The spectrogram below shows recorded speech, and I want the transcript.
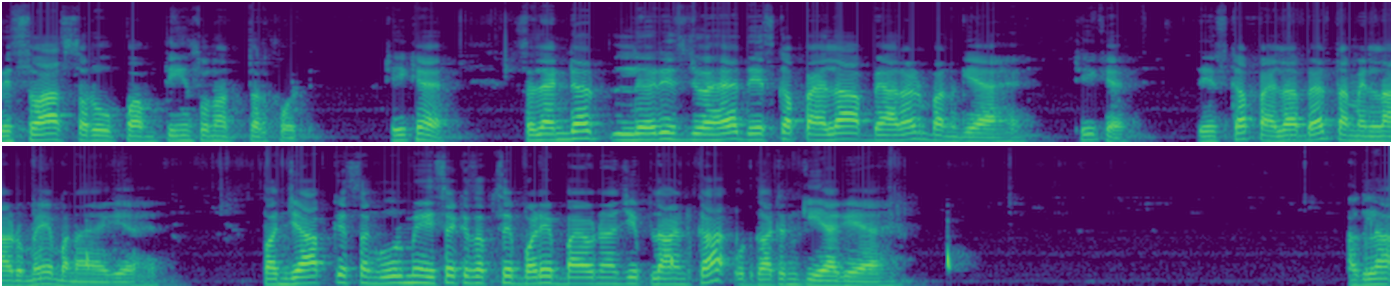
विश्वास स्वरूपम, तीन सौ उनहत्तर फुट। ठीक है? सिलेंडर लेरिस जो है, देश का पहला अभ्यारण्य बन गया है। ठीक है? देश का पहला अभ्यारण तमिलनाडु में बनाया गया है। पंजाब के संगूर में एशिया के सबसे बड़े बायोएनर्जी प्लांट का उद्घाटन किया गया है। अगला,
